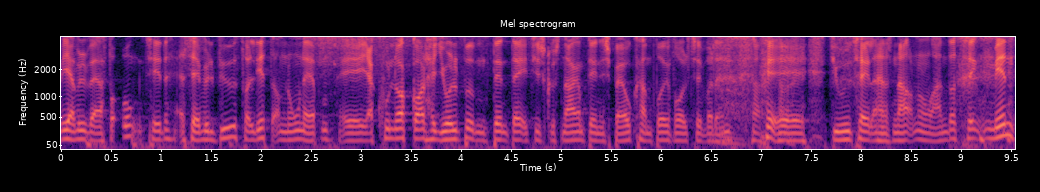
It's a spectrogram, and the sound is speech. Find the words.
men jeg vil være for ung til det. Altså jeg vil vide for lidt om nogle af dem. Øh, jeg kunne nok godt have hjulpet dem den dag, de skulle snakke om Dennis Bergkamp, både i forhold til, hvordan øh, de udtaler hans navn og nogle andre ting. Men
